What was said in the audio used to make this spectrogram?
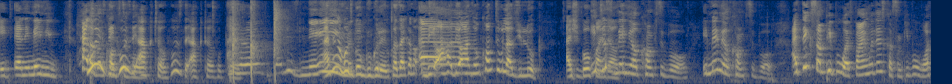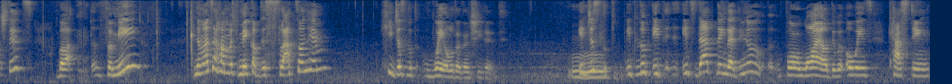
It and it made me. Who hella the Who is the actor? Who is the actor who played? don't his name. I think I'm going to go Google it because I cannot. they, are, they are as um, uncomfortable as you look. I should go it find just out. made me uncomfortable. It made me uncomfortable. I think some people were fine with this because some people watched it, but for me, no matter how much makeup they slapped on him, he just looked way older than she did. It just looked. It looked. It, it- It's that thing that you know. For a while, they were always casting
